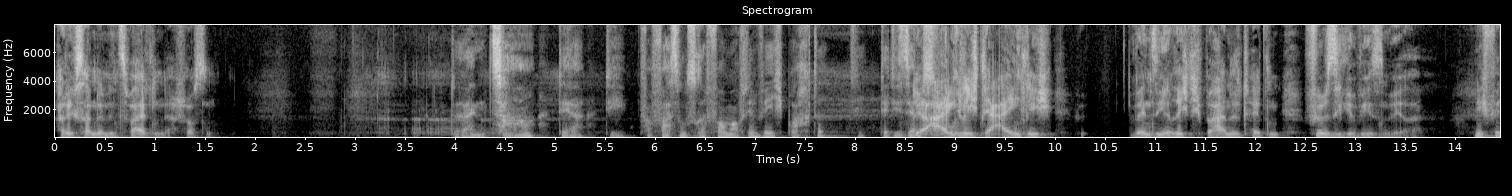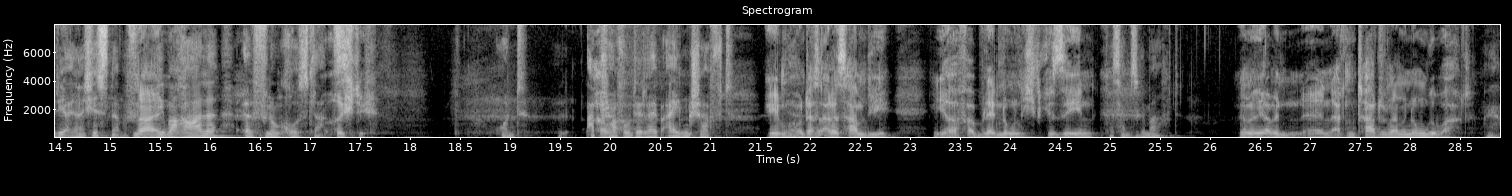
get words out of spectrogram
Alexander II. erschossen. Ein Zar, der die Verfassungsreform auf den Weg brachte, der die Selbst der eigentlich, der eigentlich, wenn sie ihn richtig behandelt hätten, für sie gewesen wäre. Nicht für die Anarchisten, aber für Nein. die liberale Öffnung Russlands. Richtig. Und Abschaffung aber der Leibeigenschaft. Eben, und das alles haben die in ihrer Verblendung nicht gesehen. Was haben sie gemacht? Wir haben ein Attentat und haben ihn umgebracht. Ja.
